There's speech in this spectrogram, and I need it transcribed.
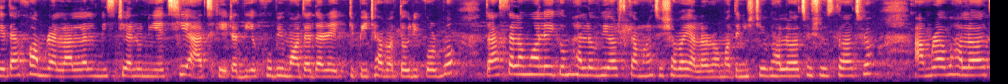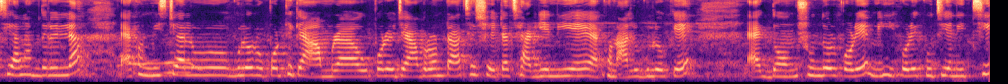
যে দেখো, আমরা লাল লাল মিষ্টি আলু নিয়েছি। আজকে এটা দিয়ে খুবই মজাদার একটি পিঠা তৈরি করব। তো আসসালামু আলাইকুম, হ্যালো ভিউয়ার্স, কেমন আছো সবাই? আল্লাহর রহমতে নিশ্চয়ই ভালো আছো, সুস্থ আছো? আমরাও ভালো আছি, আলহামদুলিল্লাহ। এখন মিষ্টি আলুগুলোর উপর থেকে আমরা উপরে যে আবরণটা আছে, সেটা ছাড়িয়ে নিয়ে এখন আলুগুলোকে একদম সুন্দর করে মিহি করে কুচিয়ে নিচ্ছি।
